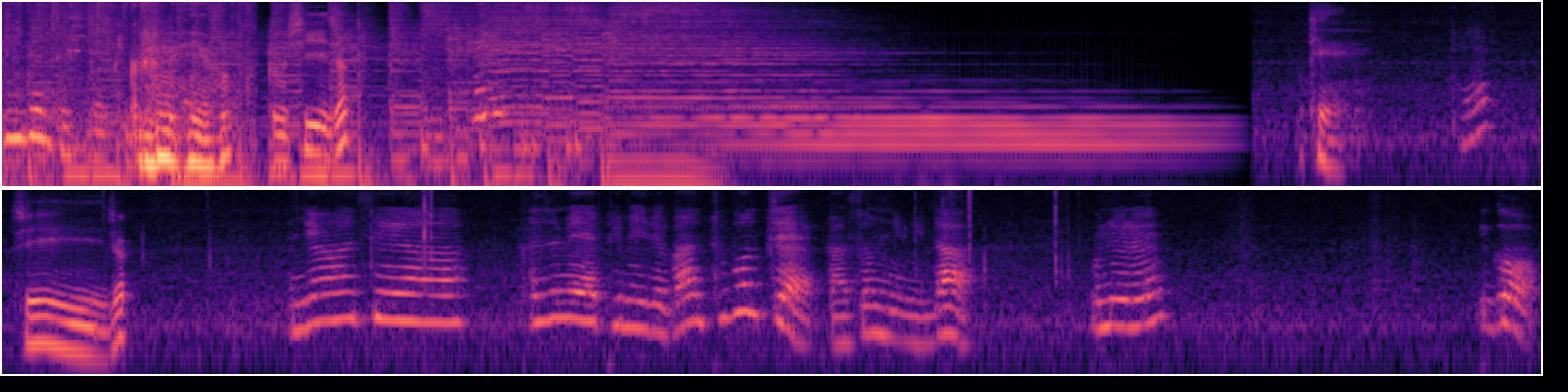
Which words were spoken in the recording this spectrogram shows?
힘든 도시락. 그러네요. 그럼 시작. 오케이. 네. 시작. 안녕하세요. 한수미의 비밀의 반두 번째 마썸입니다. 오늘은 이거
